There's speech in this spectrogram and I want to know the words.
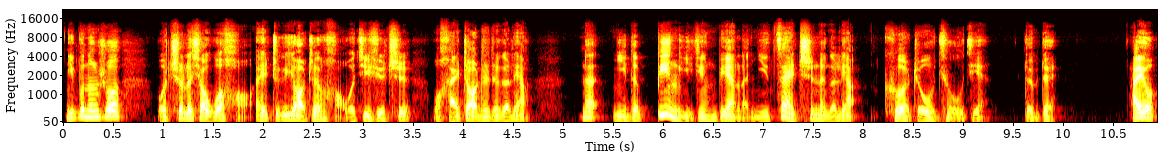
你不能说我吃了效果好，哎，这个药真好，我继续吃，我还照着这个量，那你的病已经变了，你再吃那个量，刻舟求剑，对不对？还有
